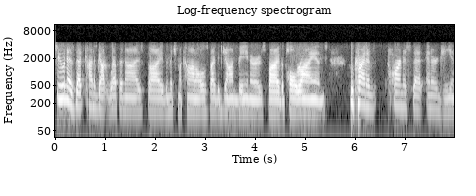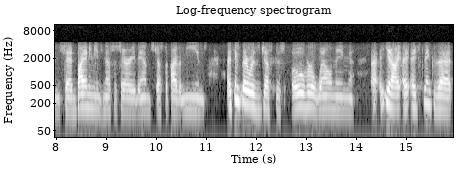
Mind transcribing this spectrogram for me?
soon as that kind of got weaponized by the Mitch McConnells, by the John Boehners, by the Paul Ryans, who kind of harnessed that energy and said, by any means necessary, the ends justify the means. I think there was just this overwhelming you know, I, I think that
